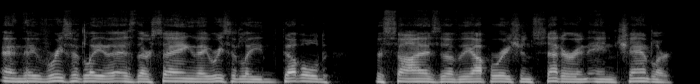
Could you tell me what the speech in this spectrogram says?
And they've recently, as they're saying, they recently doubled the size of the operations center in in Chandler,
